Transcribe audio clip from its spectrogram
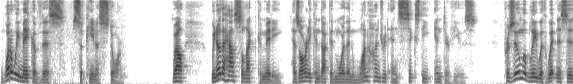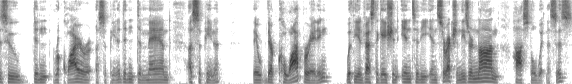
what do we make of this subpoena storm? Well, we know the House Select Committee has already conducted more than 160 interviews, presumably with witnesses who didn't require a subpoena, didn't demand a subpoena. They, they're cooperating with the investigation into the insurrection. These are non hostile witnesses.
